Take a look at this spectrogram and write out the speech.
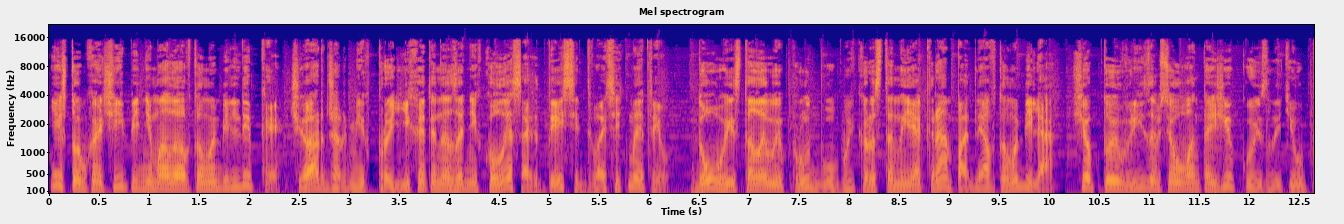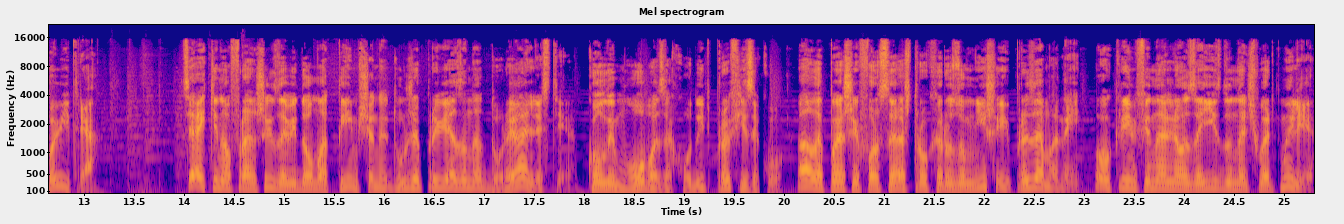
і штовхачі піднімали автомобіль дибки. Charger міг проїхати на задніх колесах 10-20 метрів. Довгий сталевий пруд був використаний як рампа для автомобіля, щоб той врізався у вантажівку і злетів у повітря. Ця кінофраншиза відома тим, що не дуже прив'язана до реальності, коли мова заходить про фізику. Але перший форсаж трохи розумніший і приземлений. Окрім фінального заїзду на чверть милі,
